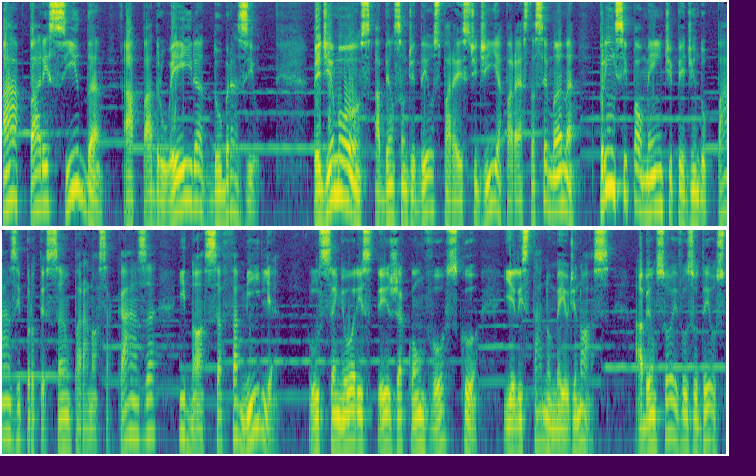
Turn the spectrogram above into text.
Aparecida a padroeira do Brasil. Pedimos a bênção de Deus para este dia, para esta semana, principalmente pedindo paz e proteção para nossa casa e nossa família. O Senhor esteja convosco e Ele está no meio de nós. Abençoe-vos o Deus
